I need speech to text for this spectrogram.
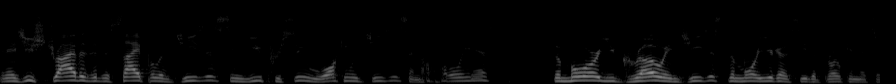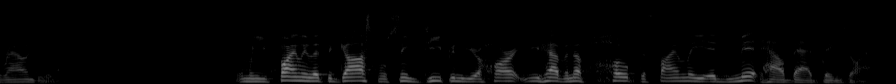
And as you strive as a disciple of Jesus and you pursue walking with Jesus and holiness, the more you grow in Jesus, the more you're going to see the brokenness around you. And when you finally let the gospel sink deep into your heart, you have enough hope to finally admit how bad things are.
